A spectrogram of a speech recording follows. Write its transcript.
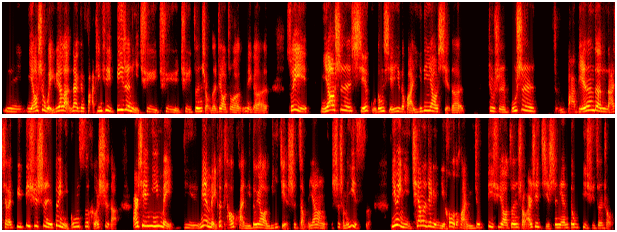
你你要是违约了，那个法庭可以逼着你去去去遵守的，叫做那个。所以你要是写股东协议的话，一定要写的，就是不是把别人的拿下来，必必须是对你公司合适的，而且你每里面每个条款你都要理解是怎么样是什么意思。因为你签了这个以后的话，你就必须要遵守，而且几十年都必须遵守。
